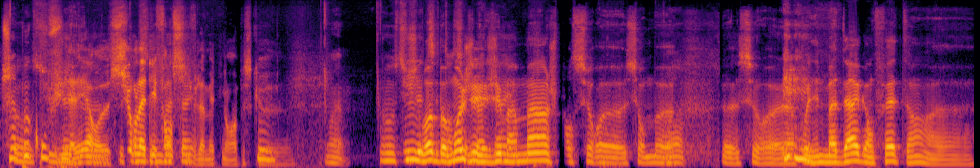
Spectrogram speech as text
Je suis un peu confus. Il a l'air euh, sur la défensive là maintenant, hein, parce que Mm. Au sujet de ouais, cette bah, moi, j'ai j'ai ma main, je pense, sur, euh, sur, me- euh, sur euh, la poignée de ma dague, en fait. hein,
